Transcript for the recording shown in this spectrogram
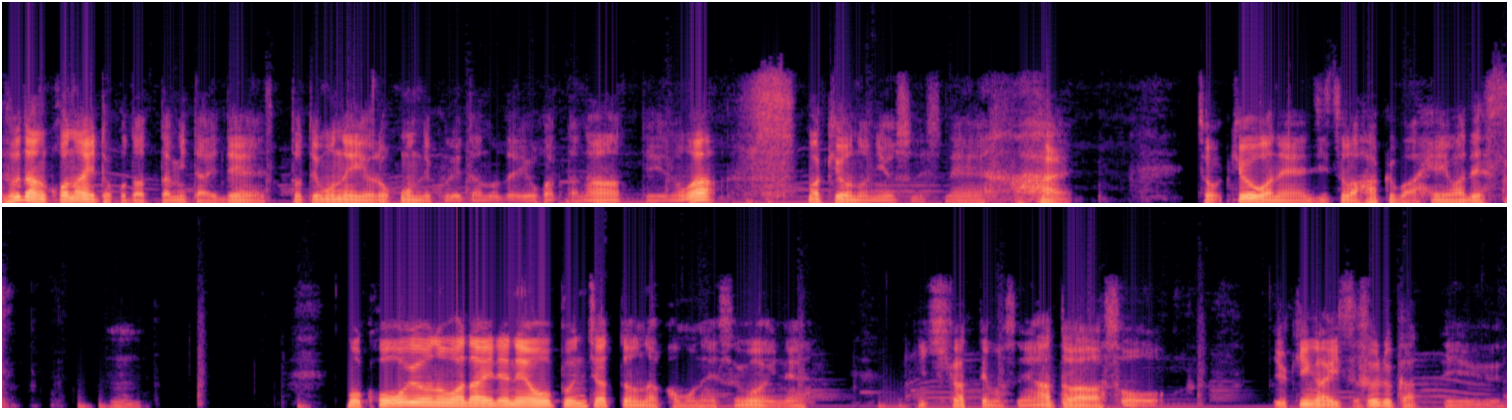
普段来ないとこだったみたいで、とてもね、喜んでくれたのでよかったなっていうのが、まあ今日のニュースですね。はい。そう、今日はね、実は白馬平和です。うん。もう紅葉の話題でね、オープンチャットの中もね、すごいね、行き交ってますね。あとはそう、雪がいつ降るかっていう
